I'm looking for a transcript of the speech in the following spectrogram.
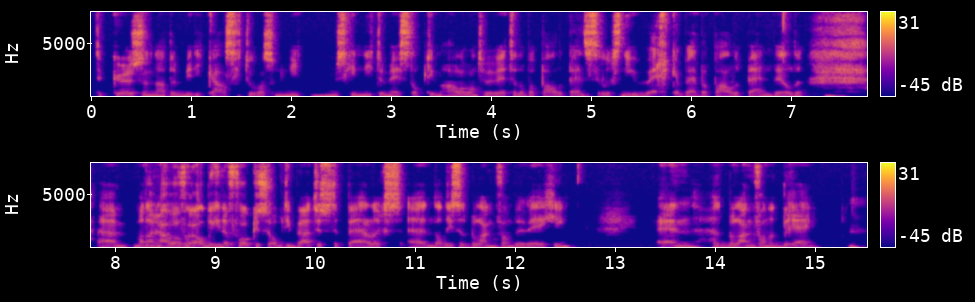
de keuze naar de medicatie toe was niet, misschien niet de meest optimale, want we weten dat bepaalde pijnstillers niet werken bij bepaalde pijnbeelden. Um, maar dan gaan we vooral beginnen focussen op die buitenste pijlers, en dat is het belang van beweging en het belang van het brein. Mm.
